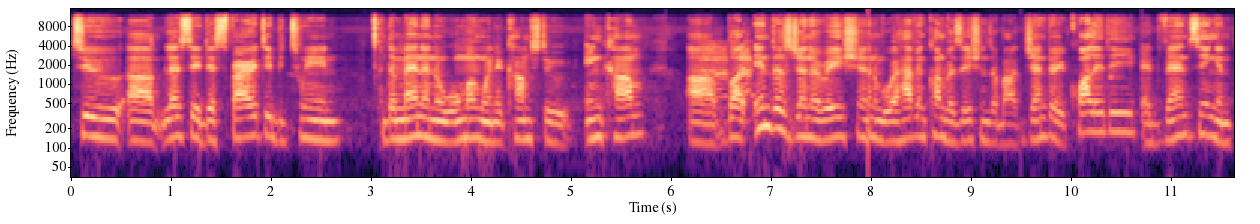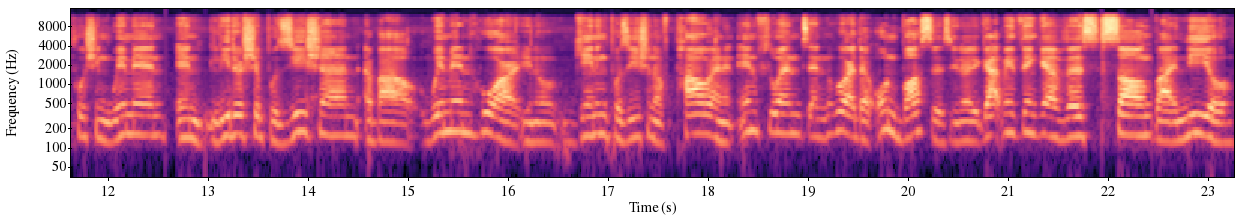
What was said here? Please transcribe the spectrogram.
to um, let's say disparity between the man and the woman when it comes to income uh, but in this generation, we're having conversations about gender equality, advancing and pushing women in leadership position, about women who are, you know, gaining position of power and influence and who are their own bosses. You know, it got me thinking of this song by Ne-Yo,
